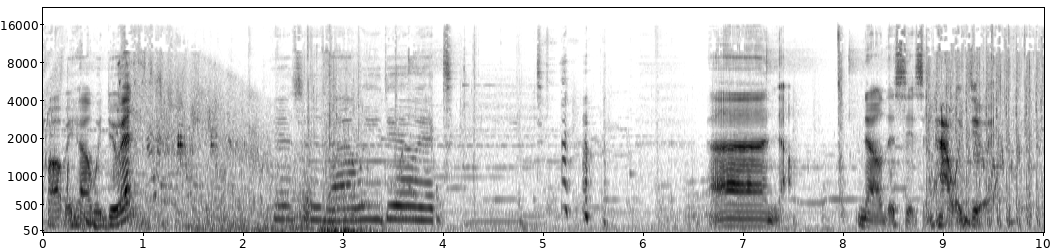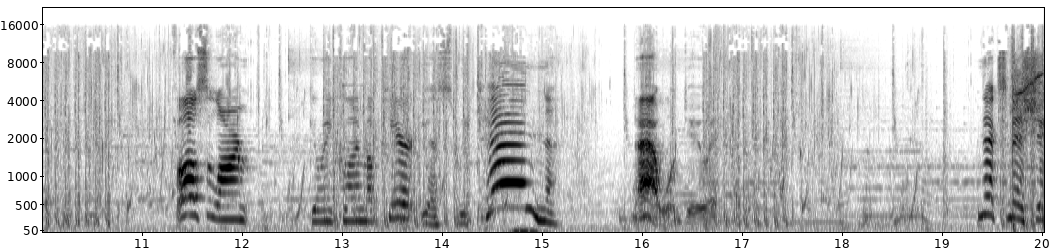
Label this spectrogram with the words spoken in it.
Probably how we do it. This is how we do it. uh, no. No, this isn't how we do it. False alarm. Can we climb up here? Yes, we can. That will do it. Next mission.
